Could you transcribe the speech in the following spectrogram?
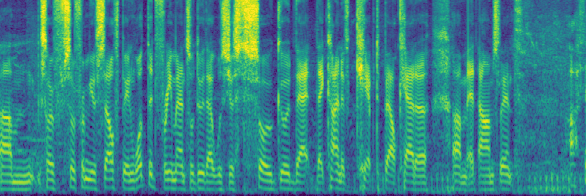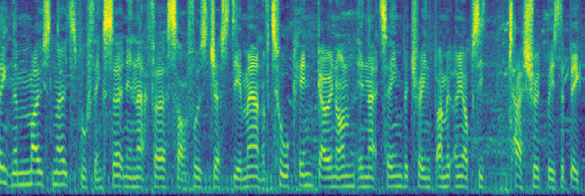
Um, so, so from yourself, Ben, what did Fremantle do that was just so good that they kind of kept Balcatta um, at arm's length? I think the most notable thing, certainly in that first half, was just the amount of talking going on in that team between. I mean, obviously, Tash Rigby is the big,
